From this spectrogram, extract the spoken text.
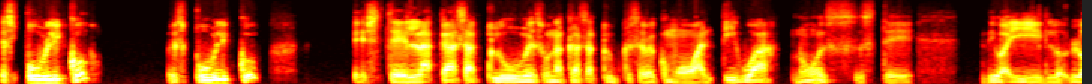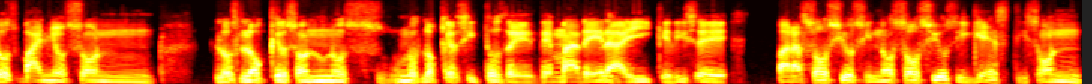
es público, es público. Este, la casa club es una casa club que se ve como antigua, ¿no? Es este, digo ahí los baños son, los lockers son unos, unos lockercitos de, de madera ahí que dice para socios y no socios y guest y son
